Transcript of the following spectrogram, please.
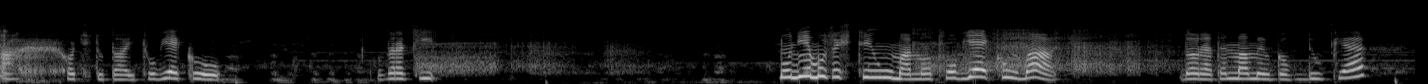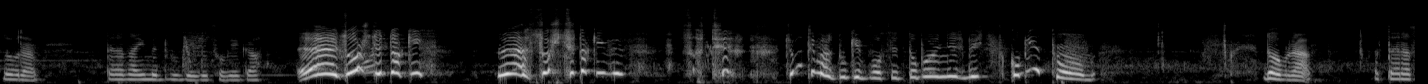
Ach, chodź tutaj, człowieku. Bo zaraz ci... No nie możesz ty umarł, no człowieku, mać. Dobra, ten mamy go w dupie. Dobra, teraz dajmy drugiego człowieka. Ej, coś ty taki... Ej, coś ty taki wy... Co ty... Czemu ty masz długie włosy? To powinieneś być kobietą. Dobra, a teraz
